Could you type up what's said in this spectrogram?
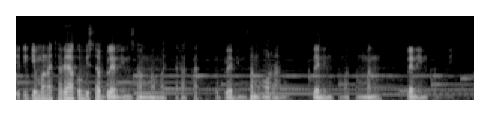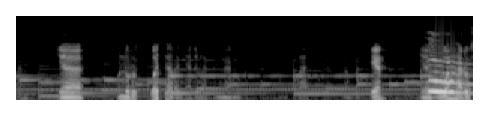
jadi gimana caranya aku bisa blend in sama masyarakat atau blend in sama orang blend in sama temen blend in sama lingkungan ya menurut gua caranya adalah dengan dalam artian ya gua harus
